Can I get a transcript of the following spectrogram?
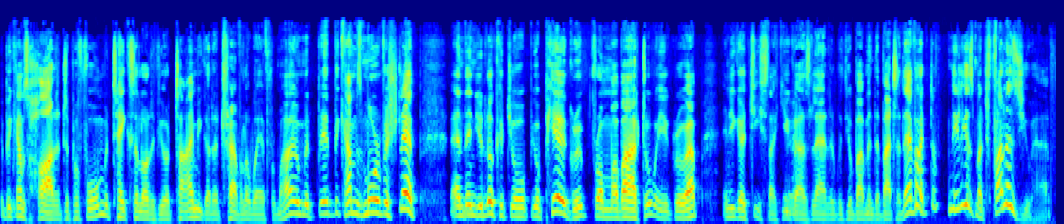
it becomes harder to perform. It takes a lot of your time. You've got to travel away from home. It, it becomes more of a schlep. And then you look at your, your peer group from Mmabatho, where you grew up, and you go, geez, like you yeah. guys landed with your bum in the butter. They've had nearly as much fun as you have.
